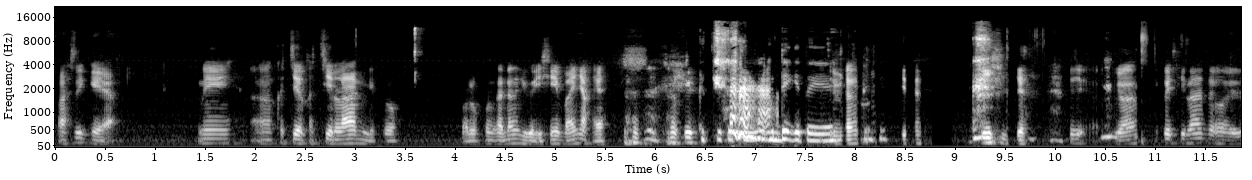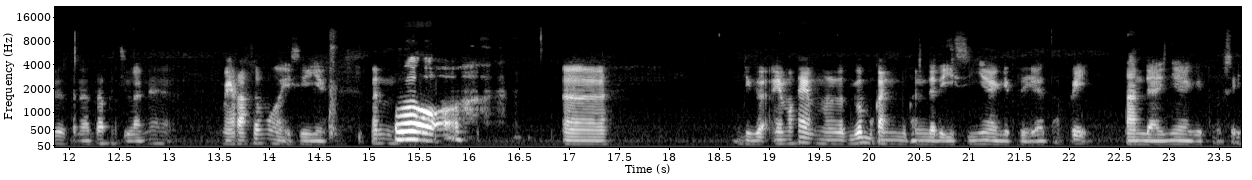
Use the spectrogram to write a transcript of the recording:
pasti kayak nih uh, kecil-kecilan gitu. Walaupun kadang juga isinya banyak ya. Kecil-kecilan gede gitu ya iya. Kecilan oh itu. Ternyata kecilannya merah semua isinya. Kan wow. uh, juga ya makanya menurut gue bukan bukan dari isinya gitu ya tapi tandanya gitu sih.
